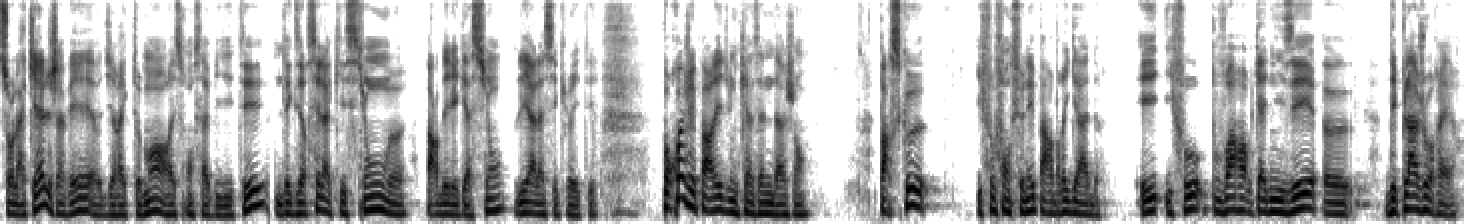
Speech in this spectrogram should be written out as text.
sur laquelle j'avais euh, directement en responsabilité d'exercer la question par délégation liée à la sécurité. Pourquoi j'ai parlé d'une quinzaine d'agents? Parce que il faut fonctionner par brigade et il faut pouvoir organiser des plages horaires.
